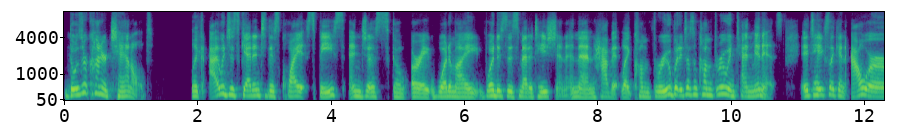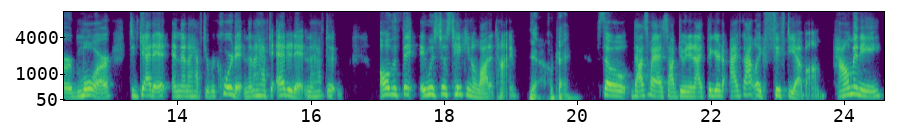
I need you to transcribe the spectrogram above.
Those are kind of channeled like I would just get into this quiet space and just go, all right, what am I, what is this meditation? And then have it like come through, but it doesn't come through in 10 minutes. It takes like an hour or more to get it. And then I have to record it and then I have to edit it and I have to, all the thing. It was just taking a lot of time. Yeah. Okay. So that's why I stopped doing it. I figured I've got like 50 of them. How many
